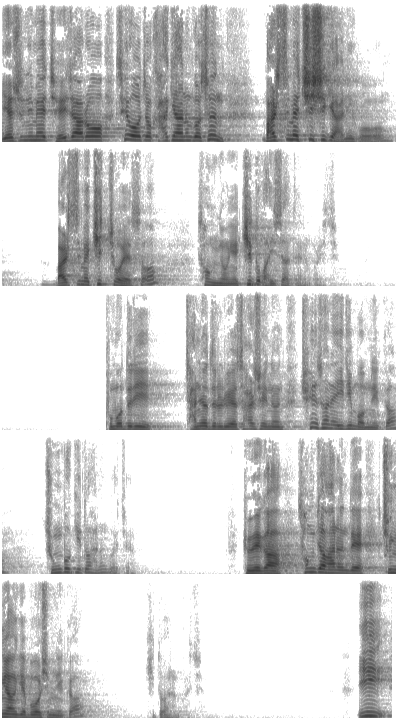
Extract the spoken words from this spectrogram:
예수님의 제자로 세워져 가게 하는 것은 말씀의 지식이 아니고 말씀의 기초에서 성령의 기도가 있어야 되는 거죠. 부모들이 자녀들을 위해서 할 수 있는 최선의 일이 뭡니까? 중보기도 하는 거죠. 교회가 성장하는데 중요한 게 무엇입니까? 기도하는 거죠. 이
